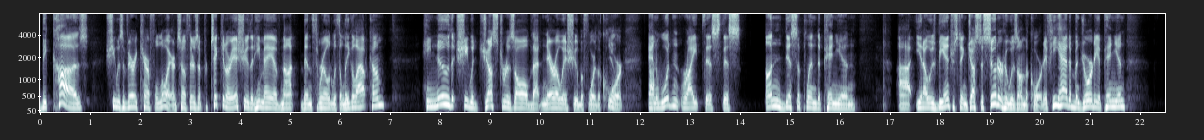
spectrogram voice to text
because she was a very careful lawyer. And so, if there's a particular issue that he may have not been thrilled with the legal outcome, he knew that she would just resolve that narrow issue before the court and wouldn't write this this undisciplined opinion. Uh, you know, it would be interesting. Justice Souter, who was on the court, if he had a majority opinion,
